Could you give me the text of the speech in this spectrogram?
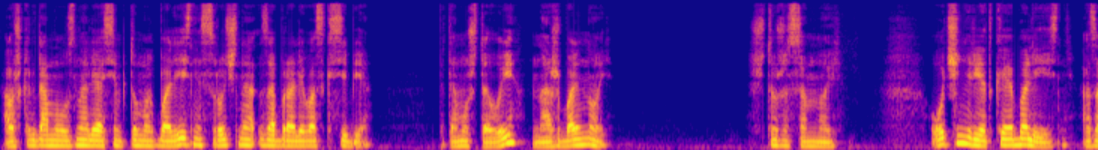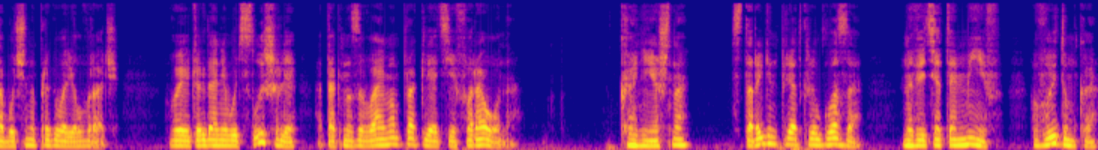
А уж когда мы узнали о симптомах болезни, срочно забрали вас к себе. Потому что вы наш больной. Что же со мной? «Очень редкая болезнь», — озабоченно проговорил врач. «Вы когда-нибудь слышали о так называемом проклятии фараона?» «Конечно». Старыгин приоткрыл глаза. «Но ведь это миф, выдумка».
